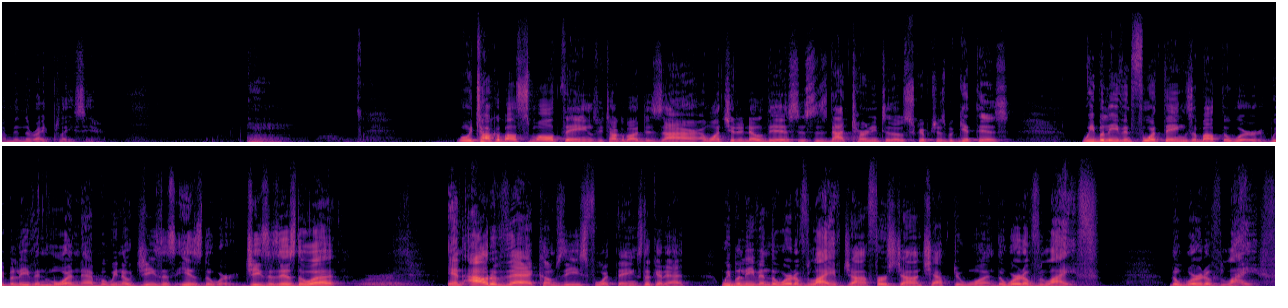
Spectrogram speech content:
I'm in the right place here. when we talk about small things, we talk about desire. I want you to know this. This is not turning to those scriptures, but get this. We believe in four things about the word. We believe in more than that, but we know Jesus is the word. Jesus is the what? Word. And out of that comes these four things. Look at that. We believe in the word of life. John 1 John chapter 1, the word of life. The word of life.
